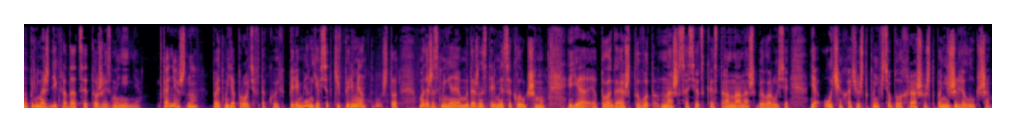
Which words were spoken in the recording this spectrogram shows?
Ну, понимаешь, деградация тоже изменение. Конечно. Поэтому я против таких перемен. Я все-таки в перемен того, что мы даже сменяем, мы должны стремиться к лучшему. И я полагаю, что вот наша соседская страна, наша Беларусь, я очень хочу, чтобы у них все было хорошо, чтобы они жили лучше.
